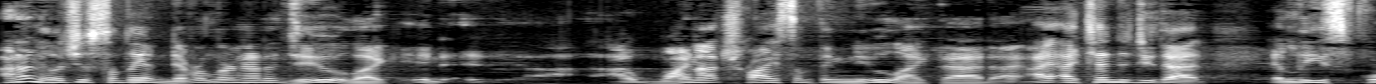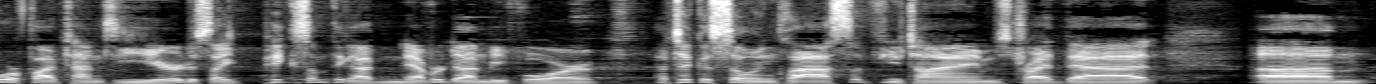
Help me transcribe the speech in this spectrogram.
I don't know. It's just something I've never learned how to do. Like, it, I, why not try something new like that? I, I- I tend to do that at least four or five times a year. Just like pick something I've never done before. I took a sewing class a few times, tried that. Um,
